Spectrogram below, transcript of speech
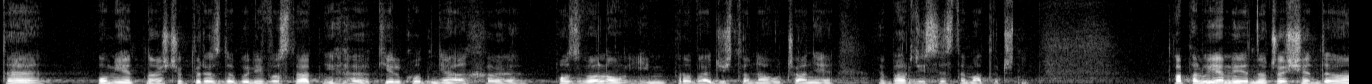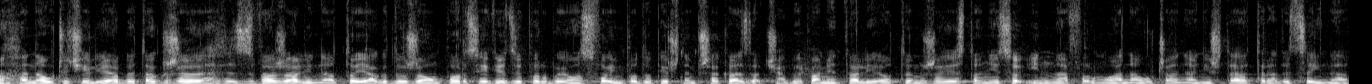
Te umiejętności, które zdobyli w ostatnich kilku dniach, pozwolą im prowadzić to nauczanie bardziej systematycznie. Apelujemy jednocześnie do nauczycieli, aby także zważali na to, jak dużą porcję wiedzy próbują swoim podopiecznym przekazać, aby pamiętali o tym, że jest to nieco inna formuła nauczania niż ta tradycyjna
